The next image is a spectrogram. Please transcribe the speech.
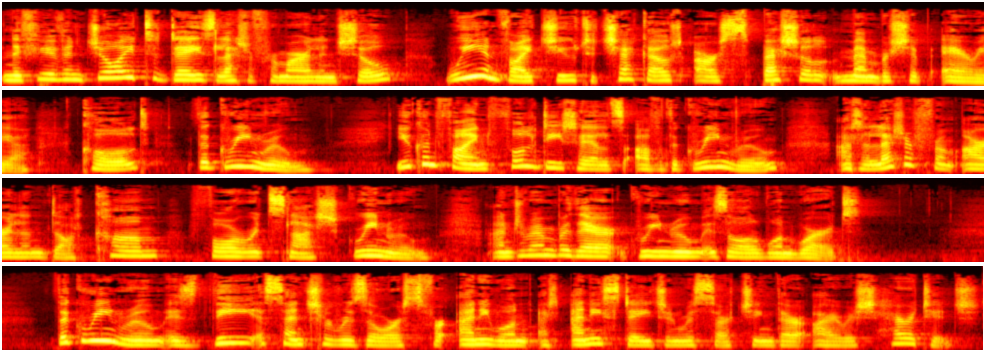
And if you have enjoyed today's Letter from Ireland show, we invite you to check out our special membership area called the Green Room. You can find full details of the Green Room at a letterfromireland.com forward slash green room. And remember there, green room is all one word. The Green Room is the essential resource for anyone at any stage in researching their Irish heritage.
